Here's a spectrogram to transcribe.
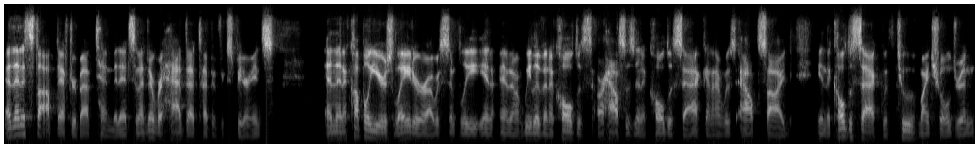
And then it stopped after about 10 minutes. And I've never had that type of experience. And then a couple years later, I was simply in, in a, we live in a cul-de-sac, our house is in a cul-de-sac, and I was outside in the cul-de-sac with two of my children.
